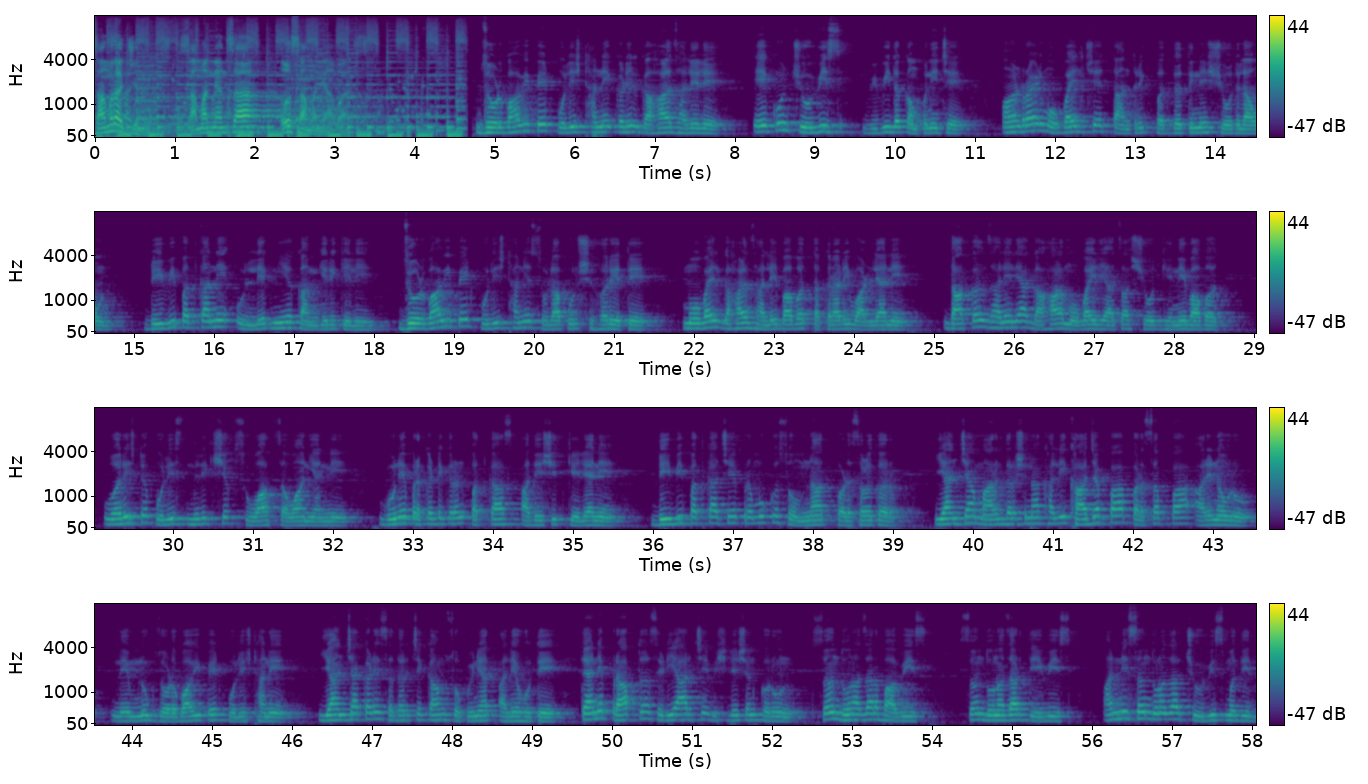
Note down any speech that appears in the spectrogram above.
साम्राज्य. सामान्यांचा असामान्य आवाज. जोडभावी पेठ पोलीस ठाणेकडील गहाळ झालेले एकूण चोवीस विविध कंपनीचे अँड्रॉइड मोबाईलचे तांत्रिक पद्धतीने शोध लावून डी व्ही पथकाने उल्लेखनीय कामगिरी केली. जोडभावी पेठ पोलीस ठाणे सोलापूर शहर येथे मोबाईल गहाळ झालेबाबत तक्रारी वाढल्याने दाखल झालेल्या गहाळ मोबाईल याचा शोध घेणेबाबत वरिष्ठ पोलीस निरीक्षक सुहास चव्हाण यांनी गुन्हे प्रकटीकरण पथकास आदेशित केल्याने डी बी पथकाचे प्रमुख सोमनाथ पडसळकर यांच्या मार्गदर्शनाखाली खाजप्पा परसप्पा आरेनवरो नेमणूक जोडबावी पेठ पोलीस ठाणे यांच्याकडे सदरचे काम सोपविण्यात आले होते. त्याने प्राप्त सी डी आरचे विश्लेषण करून सन दोन हजार बावीस सन दोन हजार तेवीस आणि सन दोन हजार चोवीसमधील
